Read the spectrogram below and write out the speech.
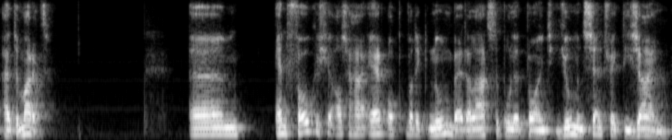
uit de markt. Um, en focus je als HR op wat ik noem bij de laatste bullet point human-centric design.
